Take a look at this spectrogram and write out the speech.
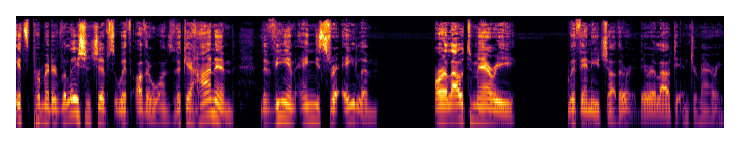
its permitted relationships with other ones. The Kehanim, Leviim, and Yisraelim are allowed to marry within each other. They're allowed to intermarry.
